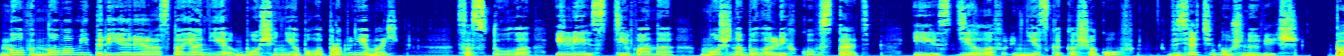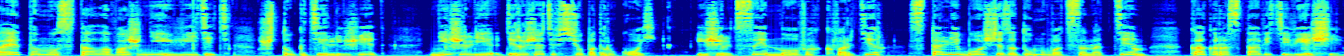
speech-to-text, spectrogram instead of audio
Но в новом интерьере расстояние больше не было проблемой. Со стула или с дивана можно было легко встать и, сделав несколько шагов, взять нужную вещь. Поэтому стало важнее видеть, что где лежит нежели держать все под рукой, и жильцы новых квартир стали больше задумываться над тем, как расставить вещи,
